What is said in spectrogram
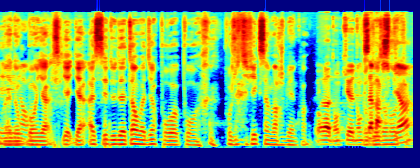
Ouais, donc bon, il y a, assez de data, on va dire, pour, pour, pour justifier que ça marche bien. Quoi. Voilà, donc, euh, donc ça marche bien.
